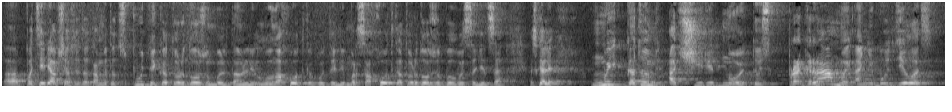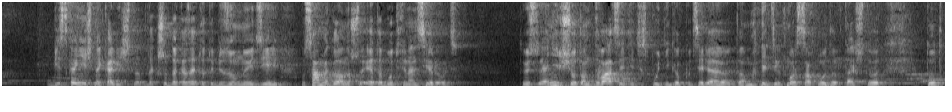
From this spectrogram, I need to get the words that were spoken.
а, потеряв сейчас это, там, этот спутник, который должен был, там, луноход какой-то или марсоход, который должен был высадиться, сказали, мы готовим очередной. То есть программы они будут делать бесконечное количество, чтобы доказать эту безумную идею. Но самое главное, что это будут финансировать. То есть они еще там 20 этих спутников потеряют, там, этих марсоходов. Так что тут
